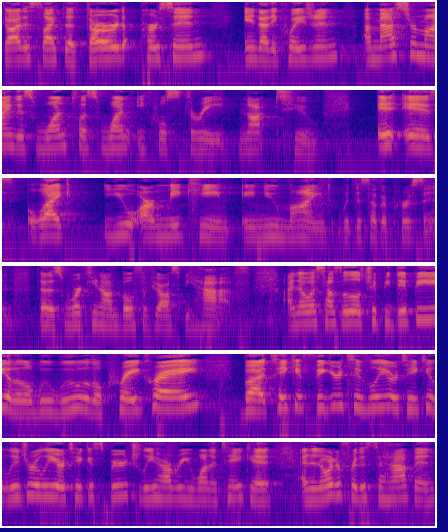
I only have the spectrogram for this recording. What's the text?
God is like the third person in that equation. A mastermind is one plus one equals three, not two. It is like you are making a new mind with this other person that is working on both of y'all's behalf. I know it sounds a little trippy dippy, a little woo woo, a little cray cray, but take it figuratively or take it literally or take it spiritually, however you want to take it. And in order for this to happen,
